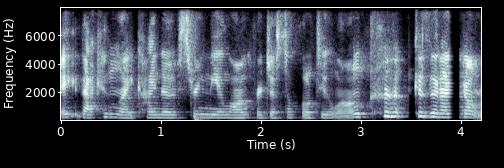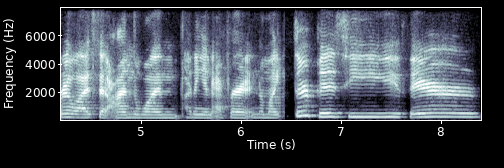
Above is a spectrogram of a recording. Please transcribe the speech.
it, that can like kind of string me along for just a little too long because then I don't realize that I'm the one putting in effort and I'm like, they're busy, they're,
